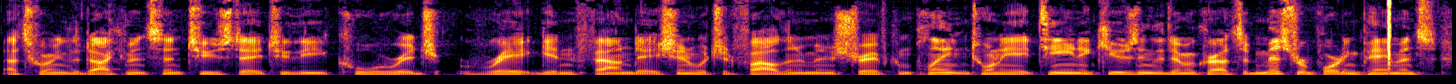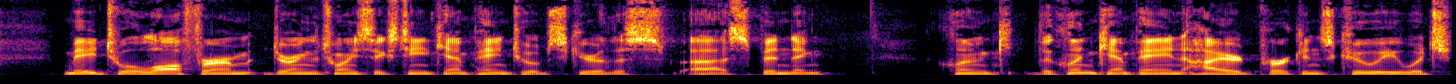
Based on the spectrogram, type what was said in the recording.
That's according to the document sent Tuesday to the Coolidge Reagan Foundation, which had filed an administrative complaint in 2018 accusing the Democrats of misreporting payments made to a law firm during the 2016 campaign to obscure the uh, spending. Clinton, the Clinton campaign hired Perkins Coie, which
